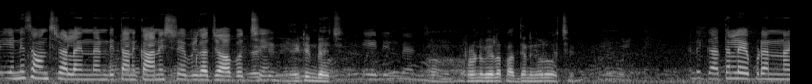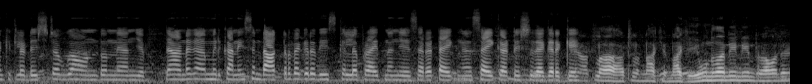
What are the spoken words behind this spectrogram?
అంటే ఎన్ని సంవత్సరాలు అయిందండి తను కానిస్టేబుల్గా జాబ్ వచ్చి ఎయిటీన్ బ్యాచ్ రెండు వేల పద్దెనిమిదిలో వచ్చింది. అంటే గతంలో ఎప్పుడన్నా నాకు ఇట్లా డిస్టర్బ్గా ఉంటుంది అని చెప్తే అంటే మీరు కనీసం డాక్టర్ దగ్గర తీసుకెళ్ళే ప్రయత్నం చేశారా? టై సైకాట్రిస్ట్ దగ్గరికి? అట్లా అట్లా నాకు నాకు ఏమున్నదని నేను రావాలి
